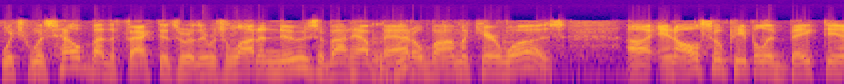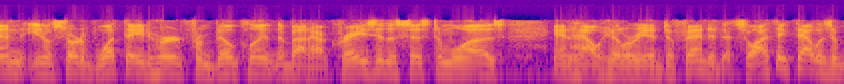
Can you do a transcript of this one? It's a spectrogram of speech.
which was helped by the fact that there was a lot of news about how mm -hmm. bad Obamacare was. Uh, and also people had baked in, you know, sort of what they'd heard from Bill Clinton about how crazy the system was and how Hillary had defended it. So I think that was a,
